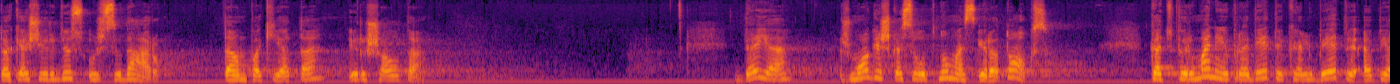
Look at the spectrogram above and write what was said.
tokia širdis užsidaro, tampa kieta ir šalta. Deja, žmogiškas silpnumas yra toks, kad pirma nei pradėti kalbėti apie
